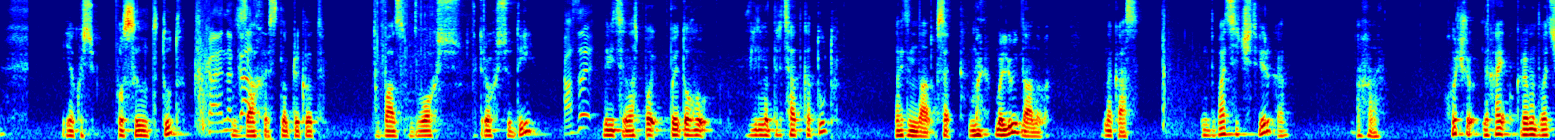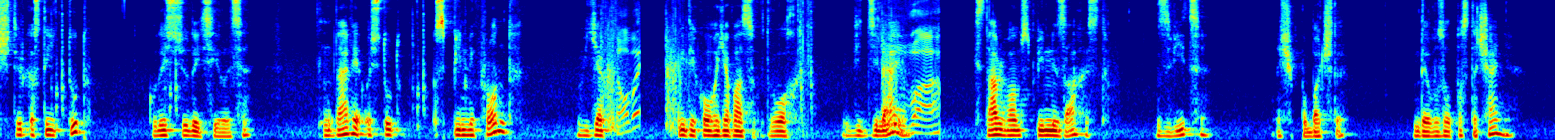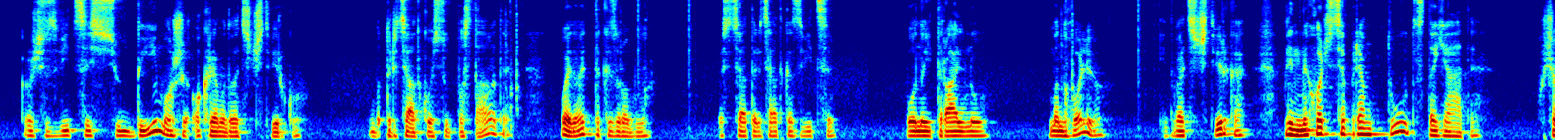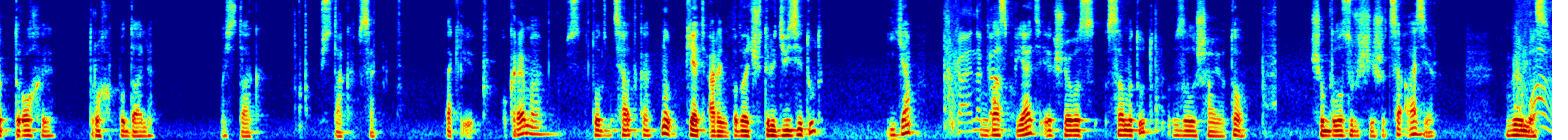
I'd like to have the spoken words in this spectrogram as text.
Якось посилити тут. Захист, наприклад, вас вдвох втрьох сюди. Дивіться, у нас по, по ітогу вільна тридцятка тут. Давайте на все, малюй наново. Наказ. 24-ка. Ага. Хочу, нехай окремо 24-ка стоїть тут, кудись сюди цілиться. Далі ось тут спільний фронт, як, від якого я вас вдвох відділяю. І ставлю вам спільний захист. Звідси. Щоб побачити, де вузол постачання. Коротше, звідси сюди може окремо 24-ку. Бо 30-ку ось тут поставити. Ой, давайте так і зробимо. Ось ця 30-ка звідси. По нейтральну Монголію. І 24-ка. Блін, не хочеться прям тут стояти. Хоча б трохи, трохи подалі. Ось так. Ось так, все. Так, і окремо 120-ка. Ну, 5 армій по 24 дивізії тут. Я б у вас 5, якщо я вас саме тут залишаю, то щоб було зручніше. Це Азія. Ви у нас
